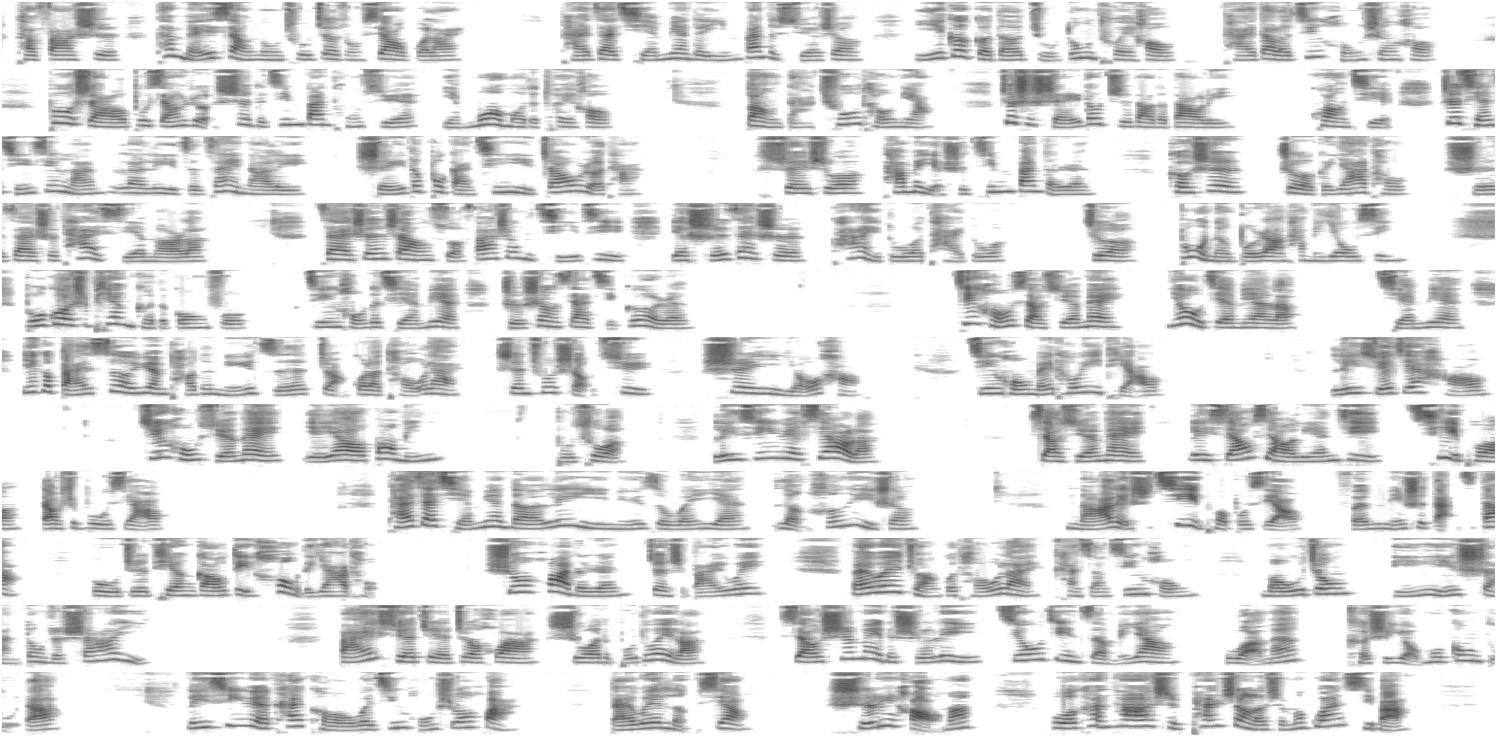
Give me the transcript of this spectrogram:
他发誓他没想弄出这种效果来。排在前面的银班的学生一个个的主动退后，排到了金红身后。不少不想惹事的金班同学也默默的退后。棒打出头鸟，这是谁都知道的道理。况且之前秦心兰那例子在那里。谁都不敢轻易招惹她。虽说他们也是金班的人，可是这个丫头实在是太邪门了，在身上所发生的奇迹也实在是太多太多，这不能不让他们忧心。不过是片刻的功夫，金红的前面只剩下几个人。金红小学妹又见面了。前面一个白色院袍的女子转过了头来，伸出手去示意友好。金红眉头一挑：“林学姐好，金红学妹也要报名？不错。”林心月笑了：“小学妹，你小小年纪，气魄倒是不小。”排在前面的另一女子闻言，冷哼一声：“哪里是气魄不小？”分明是胆子大、不知天高地厚的丫头。说话的人正是白薇。白薇转过头来看向金红，眸中隐隐闪动着杀意。白学姐这话说的不对了，小师妹的实力究竟怎么样？我们可是有目共睹的。林心月开口为金红说话，白薇冷笑：“实力好吗？”我看他是攀上了什么关系吧？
